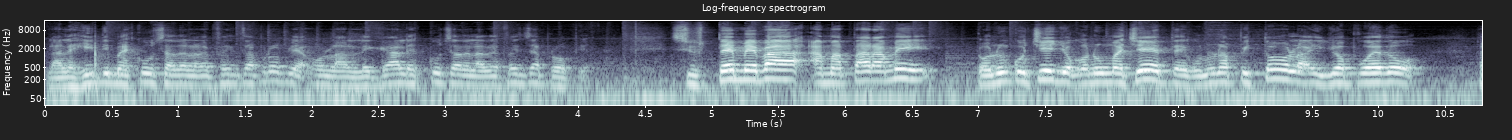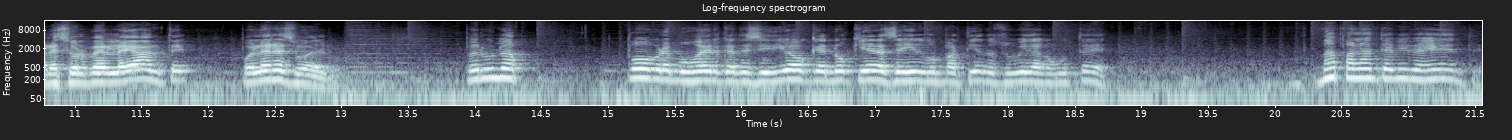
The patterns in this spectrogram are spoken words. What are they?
la legítima excusa de la defensa propia o la legal excusa de la defensa propia. Si usted me va a matar a mí con un cuchillo, con un machete, con una pistola y yo puedo resolverle antes, pues le resuelvo. Pero una pobre mujer que decidió que no quiere seguir compartiendo su vida con usted, más para adelante vive gente.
